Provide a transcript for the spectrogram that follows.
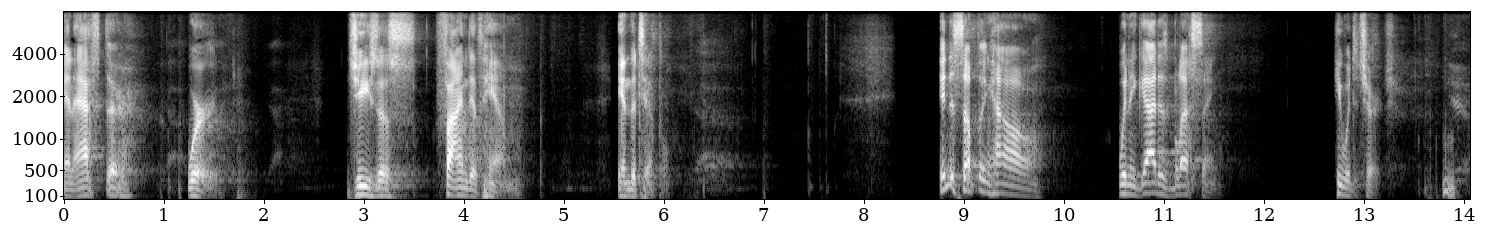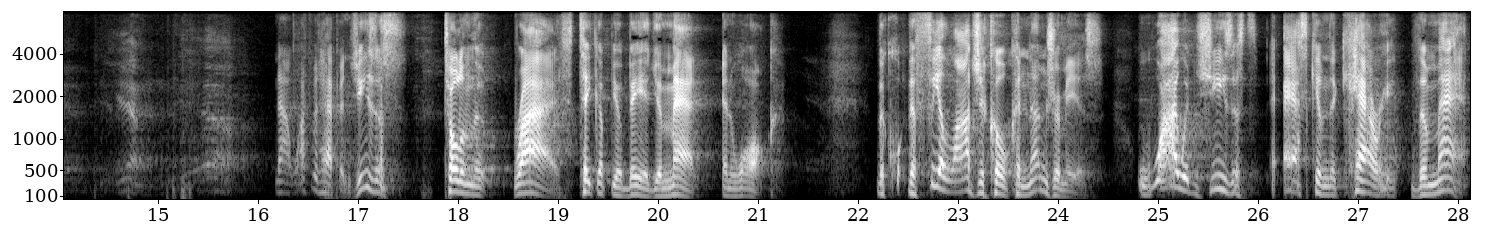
And afterward, Jesus findeth him in the temple. Isn't it something how when he got his blessing, he went to church? Mm. Now, watch what happened. Jesus told him to rise, take up your bed, your mat, and walk. The, the theological conundrum is why would Jesus ask him to carry the mat?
